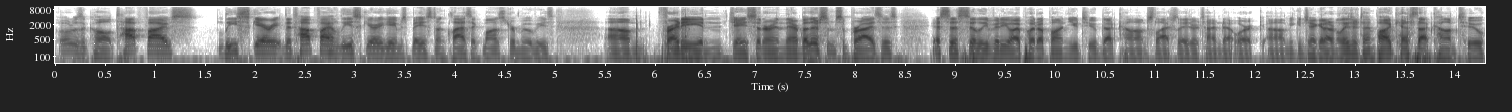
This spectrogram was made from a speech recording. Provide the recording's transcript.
what was it called? Top five least scary, the top five least scary games based on classic monster movies. Um, Freddy and Jason are in there, but there's some surprises. It's a silly video I put up on youtube.com slash lasertime network. Um, you can check it out on lasertimepodcast.com too.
